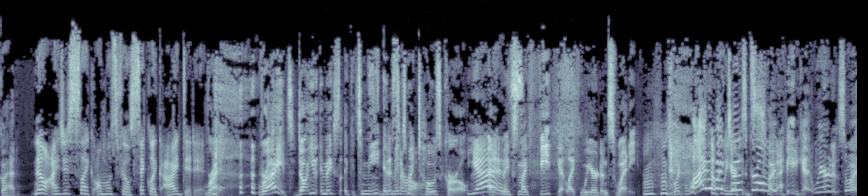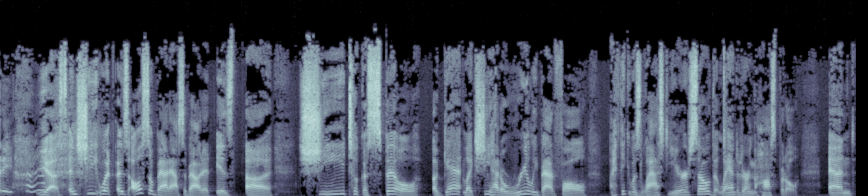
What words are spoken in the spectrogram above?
Go ahead. No, I just like almost feel sick like I did it. Right. right. Don't you? It makes like, to me. It makes my toes curl. And Yes. it makes my feet get like weird and sweaty. Mm-hmm. Like why do my toes and curl? My feet get weird and sweaty. yes. And she. What is also badass about it is. uh she took a spill again. Like she had a really bad fall. I think it was last year or so that landed her in the hospital. And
